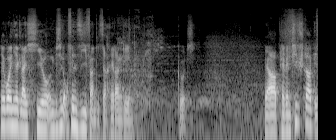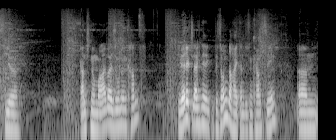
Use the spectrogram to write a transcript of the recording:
Wir wollen hier gleich hier ein bisschen offensiv an die Sache rangehen. Gut. Ja, präventiv stark ist hier ganz normal bei so einem Kampf. Ihr werdet gleich eine Besonderheit an diesem Kampf sehen. Ähm,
